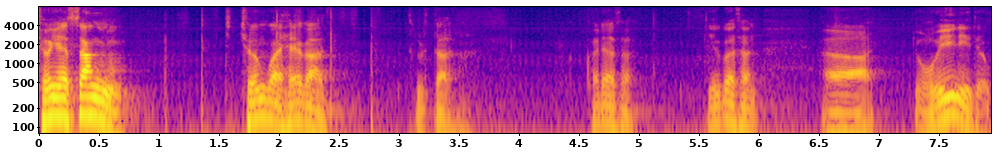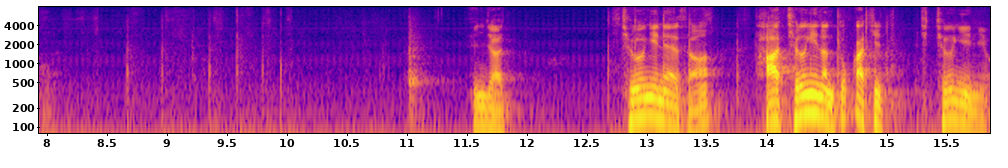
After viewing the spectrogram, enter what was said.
정의 쌍융 정과 해가 둘 다 그래서 이것은 어, 요인이 되고 이제 정인에서 다 정인은 똑같이 정인이요.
